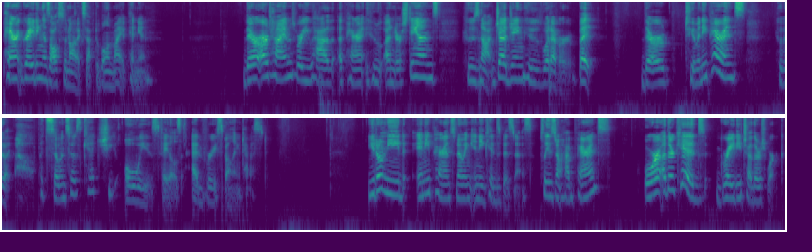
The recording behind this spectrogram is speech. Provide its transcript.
Parent grading is also not acceptable, in my opinion. There are times where you have a parent who understands, who's not judging, who's whatever, but there are too many parents who'll be like, oh, but so and so's kid, she always fails every spelling test. You don't need any parents knowing any kid's business. Please don't have parents or other kids grade each other's work.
